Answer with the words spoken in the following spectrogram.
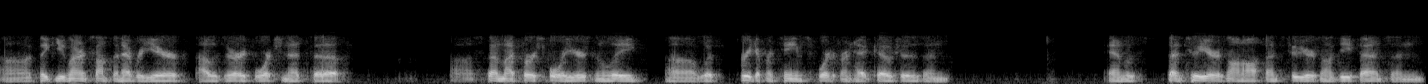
Uh, I think you learn something every year. I was very fortunate to uh, spend my first four years in the league uh, with three different teams, four different head coaches, and and was spent two years on offense, two years on defense, and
